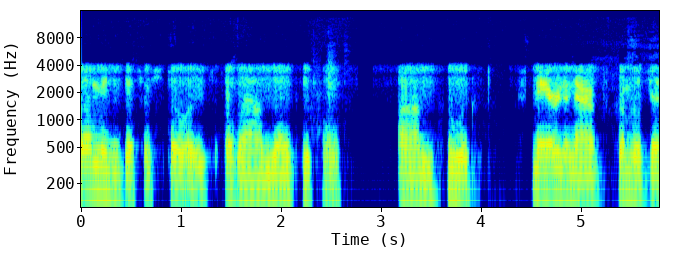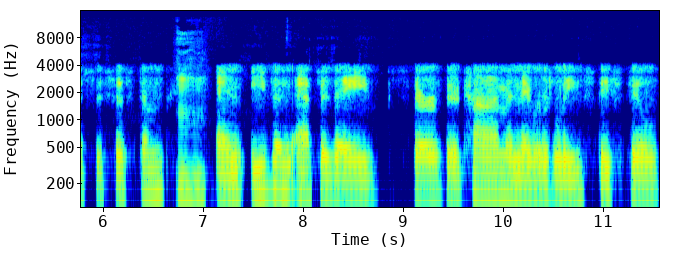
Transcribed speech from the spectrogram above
so many different stories around young people um, who were snared in our criminal justice system. Mm-hmm. And even after they served their time and they were released, they still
